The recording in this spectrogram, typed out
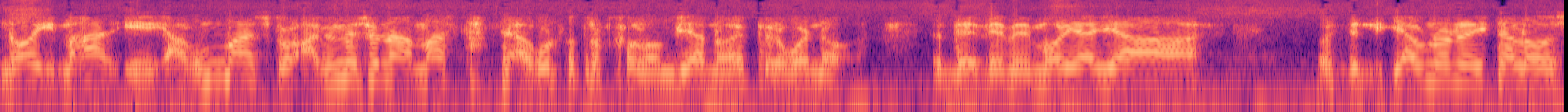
No, y más, y algún más, a mí me suena más algún otro colombiano, ¿eh? pero bueno, de, memoria ya ya uno necesita los,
